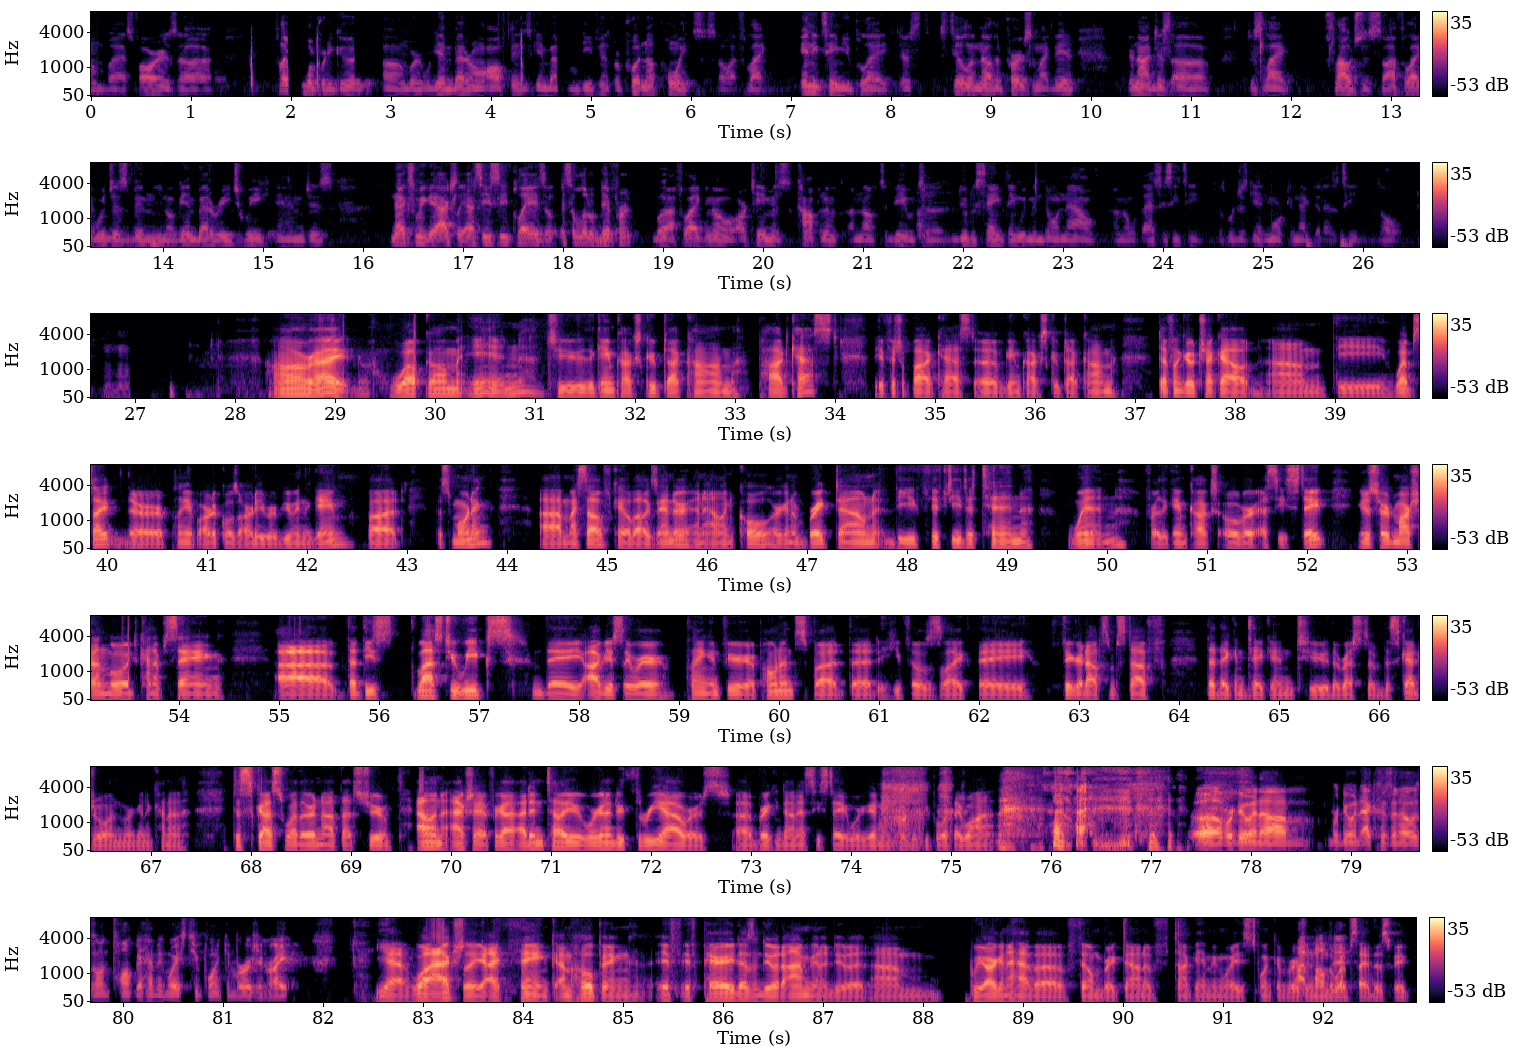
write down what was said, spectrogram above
Um, but as far as uh, play, we're pretty good. Um, we're, we're getting better on offense, getting better on defense. We're putting up points. So I feel like any team you play, there's still another person. Like they're they're not just uh just like slouches. So I feel like we've just been you know getting better each week and just next week actually SEC play is a, it's a little different, but I feel like you know our team is confident enough to be able to do the same thing we've been doing now. I know with the SEC team because we're just getting more connected as a team as a whole. Mm-hmm. All right. Welcome in to the GamecockScoop.com podcast, the official podcast of GamecockScoop.com. Definitely go check out um, the website. There are plenty of articles already reviewing the game. But this morning, uh, myself, Caleb Alexander, and Alan Cole are going to break down the 50 to 10 win for the Gamecocks over SC State. You just heard Marshawn Lloyd kind of saying uh, that these last two weeks they obviously were playing inferior opponents, but that he feels like they figured out some stuff that they can take into the rest of the schedule. And we're going to kind of discuss whether or not that's true. Alan, actually, I forgot, I didn't tell you, we're going to do three hours uh, breaking down SC State. We're going to give the people what they want. uh, we're doing, um, we're doing X's and O's on Tonka Hemingway's two point conversion, right? Yeah, well, actually, I think I'm hoping if if Perry doesn't do it, I'm going to do it. Um, we are going to have a film breakdown of Tonka Hemingway's two-point conversion on the it. website this week.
